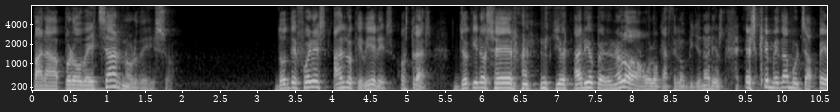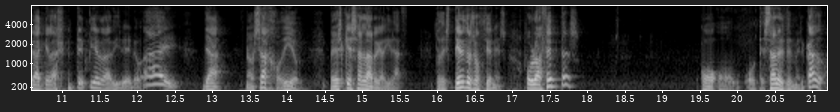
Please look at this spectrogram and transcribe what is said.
para aprovecharnos de eso. Donde fueres, haz lo que vieres. Ostras, yo quiero ser millonario, pero no lo hago lo que hacen los millonarios. Es que me da mucha pena que la gente pierda dinero. ¡Ay! Ya, nos ha jodido. Pero es que esa es la realidad. Entonces, tienes dos opciones. O lo aceptas o, te sales del mercado.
